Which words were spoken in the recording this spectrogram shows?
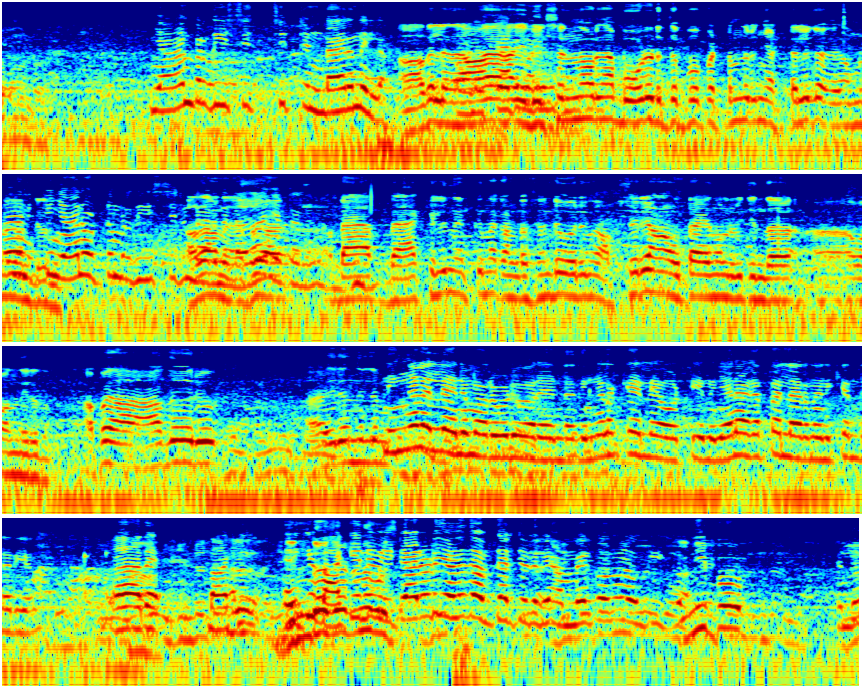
തോന്നുന്നുണ്ട് ഞാൻ പ്രതീക്ഷിച്ചിട്ടുണ്ടായിരുന്നില്ല. എവിക്ഷൻ എന്ന് പറഞ്ഞ ബോർഡ് എടുത്തപ്പോ പെട്ടെന്ന് ഒരു ഞെട്ടൽ ഞാൻ ഒട്ടും പ്രതീക്ഷിച്ചിട്ടുണ്ടായിരുന്നില്ല. ബാക്കിൽ നിൽക്കുന്ന കണ്ടസ്റ്റന്റ് പോലും അപ്സരയാണ് ഔട്ടായെന്നുള്ളൊരു ചിന്ത വന്നിരുന്നു. അപ്പൊ അതൊരു അതിലെന്തെങ്കിലും നിങ്ങളല്ലേ അതിന് മറുപടി പറയേണ്ടത്? നിങ്ങളൊക്കെ അല്ലേ വോട്ട് ചെയ്യുന്നത്? ഞാൻ അകത്തല്ലായിരുന്നു. എനിക്ക് എന്തറിയാം അതെ. ബാക്കി എനിക്ക് ബാക്കി വീട്ടുകാരോട് ഞാൻ സംസാരിച്ചിട്ടുണ്ട് അമ്മയൊക്കെ നോക്കി ഇനിയിപ്പോ എന്തോ?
